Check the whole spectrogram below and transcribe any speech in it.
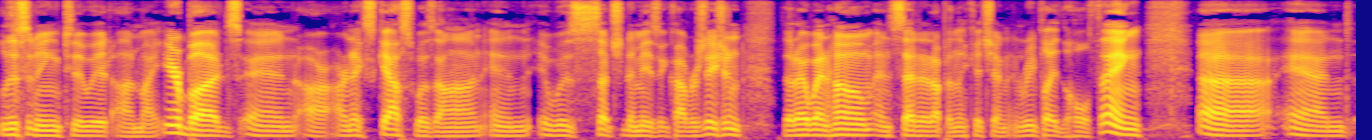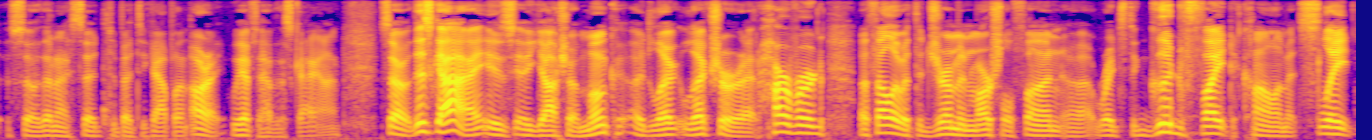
listening to it on my earbuds, and our, our next guest was on, and it was such an amazing conversation that I went home and set it up in the kitchen and replayed the whole thing. Uh, and so So then I said to Betsy Kaplan, all right, we have to have this guy on. So this guy is uh, Yascha Mounk, a le- lecturer at Harvard, a fellow at the German Marshall Fund, uh, writes the Good Fight column at Slate,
